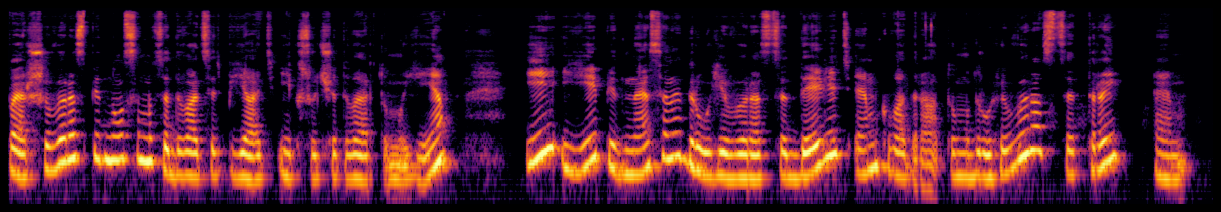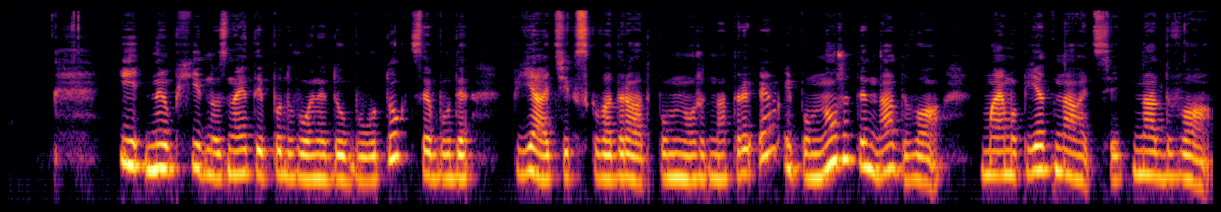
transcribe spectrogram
Перший вираз підносимо, це 25х у четвертому є. І є піднесений другий вираз, це 9м квадрат. Тому другий вираз це 3м. І необхідно знайти подвойний добуток, це буде 5х квадрат помножити на 3m і помножити на 2. Маємо 15 на 2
